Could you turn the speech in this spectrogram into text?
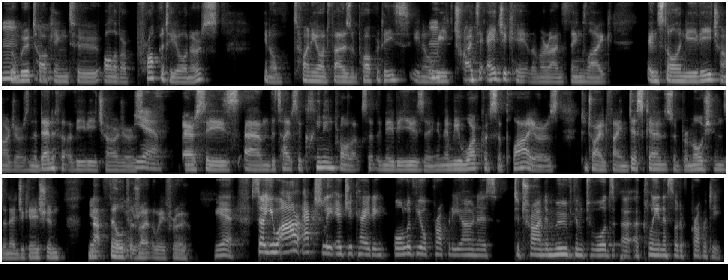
Mm. When we're talking to all of our property owners, you know, 20 odd thousand properties, you know, mm. we try to educate them around things like installing EV chargers and the benefit of EV chargers. Yeah. Versus um, the types of cleaning products that they may be using. And then we work with suppliers to try and find discounts and promotions and education. And yeah. that filters yeah. right the way through. Yeah. So you are actually educating all of your property owners to try and move them towards a, a cleaner sort of property,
